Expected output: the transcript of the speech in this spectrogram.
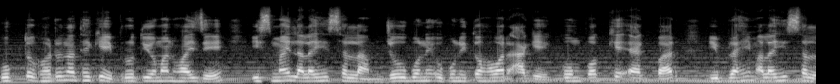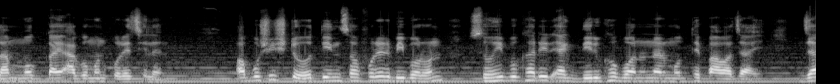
উক্ত ঘটনা থেকেই প্রতীয়মান হয় যে ইসমাইল আলাহিসাল্লাম যৌবনে উপনীত হওয়ার আগে কমপক্ষে একবার ইব্রাহিম আলাহিসাল্লাম মক্কায় আগমন করেছিলেন। অবশিষ্ট তিন সফরের বিবরণ সহি বুখারির এক দীর্ঘ বর্ণনার মধ্যে পাওয়া যায়, যা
